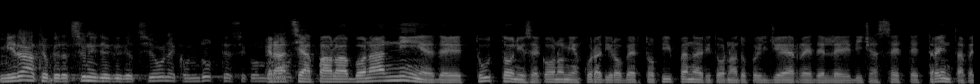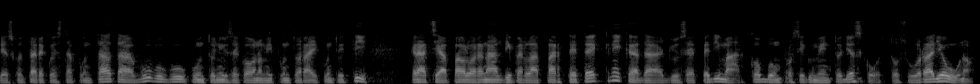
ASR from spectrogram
Mirate operazioni di aggregazione condotte secondo Grazie a Paola Bonanni ed è tutto. News Economy a cura di Roberto Pippan ritorna dopo il GR delle 17.30 per riascoltare questa puntata www.newseconomy.rai.it. Grazie a Paolo Ranaldi per la parte tecnica, da Giuseppe Di Marco, buon proseguimento di ascolto su Radio 1.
